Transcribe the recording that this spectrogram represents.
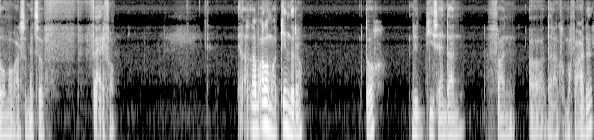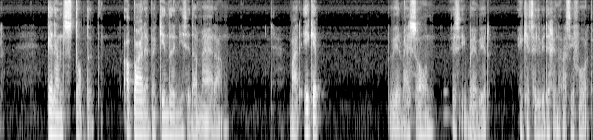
oma waren ze met z'n vijven. En ze hebben allemaal kinderen toch? Die zijn dan van uh, de rang van mijn vader. En dan stopt het. Apart hebben kinderen die zitten aan mijn rang. Maar ik heb weer mijn zoon. Dus ik ben weer, ik zet weer de generatie voort.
